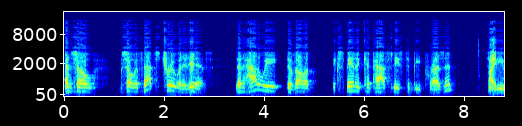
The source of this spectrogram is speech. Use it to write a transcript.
And so so if that's true and it is, then how do we develop expanded capacities to be present, to right. be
